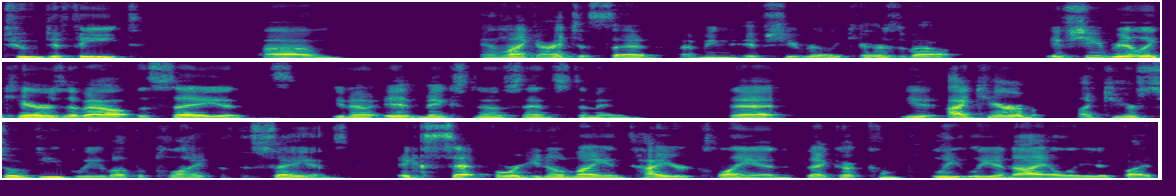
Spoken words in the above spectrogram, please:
to defeat. Um, and like I just said, I mean, if she really cares about, if she really cares about the Saiyans, you know, it makes no sense to me that I care. I care so deeply about the plight of the Saiyans, except for you know my entire clan that got completely annihilated by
